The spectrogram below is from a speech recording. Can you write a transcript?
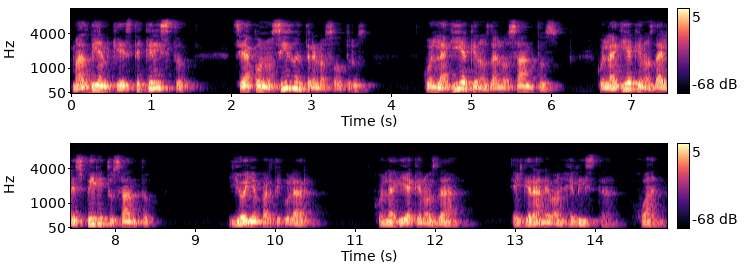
Más bien que este Cristo sea conocido entre nosotros con la guía que nos dan los santos, con la guía que nos da el Espíritu Santo y hoy en particular con la guía que nos da el gran evangelista Juan.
